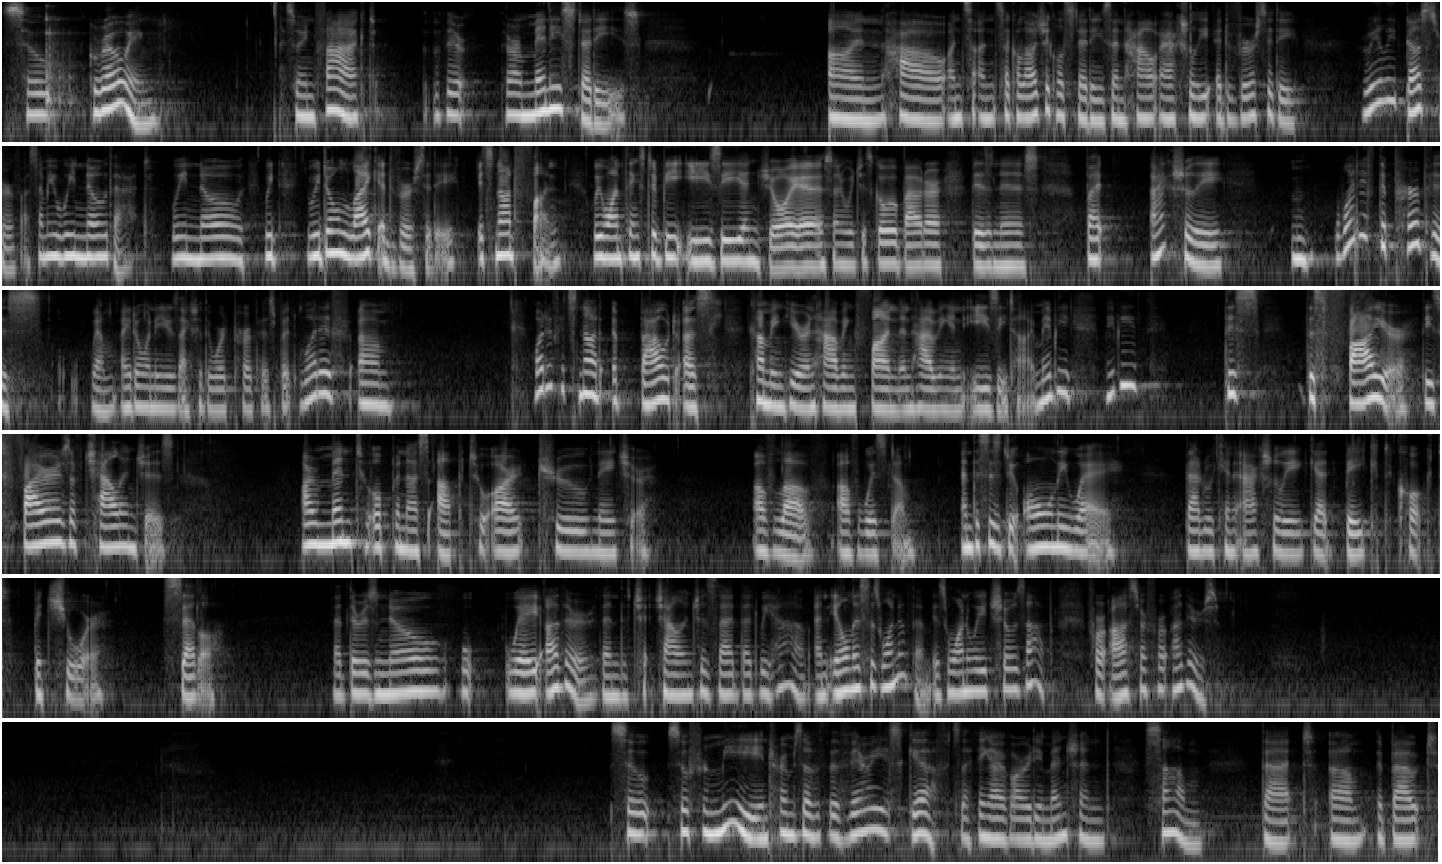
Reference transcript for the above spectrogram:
So growing. So in fact, there there are many studies on how on, on psychological studies and how actually adversity really does serve us. I mean, we know that. We know we, we don't like adversity. It's not fun. We want things to be easy and joyous, and we just go about our business. But actually, what if the purpose, well, I don't want to use actually the word purpose, but what if, um, What if it's not about us coming here and having fun and having an easy time? Maybe, maybe this, this fire, these fires of challenges, are meant to open us up to our true nature of love, of wisdom. And this is the only way that we can actually get baked, cooked, mature, settle. That there is no way other than the ch- challenges that, that we have. And illness is one of them, is one way it shows up for us or for others. So, so for me, in terms of the various gifts, I think I've already mentioned some that um, about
